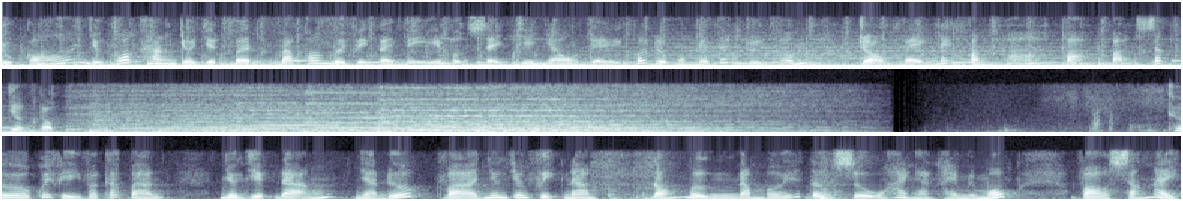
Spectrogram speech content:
Dù có những khó khăn do dịch bệnh, bà con người Việt tại Mỹ vẫn sẽ chia nhau để có được một cái Tết truyền thống trọn vẹn nét văn hóa và bản sắc dân tộc. Thưa quý vị và các bạn, nhân dịp Đảng, Nhà nước và nhân dân Việt Nam đón mừng năm mới Tân Sửu 2021, vào sáng nay,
